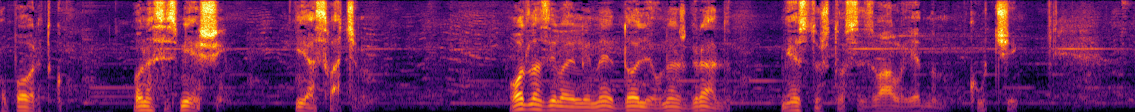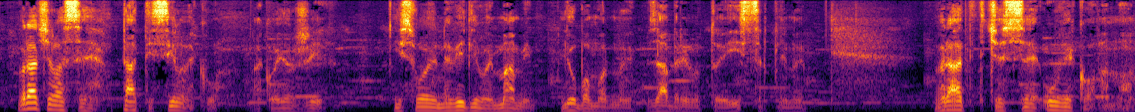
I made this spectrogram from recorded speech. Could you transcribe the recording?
o povratku? Ona se smiješi i ja shvaćam. Odlazila ili ne dolje u naš grad, mjesto što se zvalo jednom kući. Vraćala se tati Silveku, ako je još živ, i svojoj nevidljivoj mami, ljubomornoj, zabrinutoj i iscrpljenoj. Vratit će se uvijek ovamo.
